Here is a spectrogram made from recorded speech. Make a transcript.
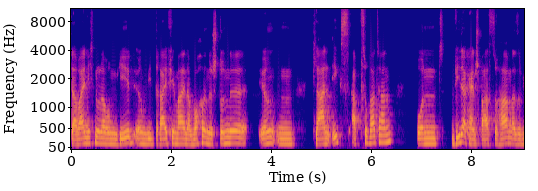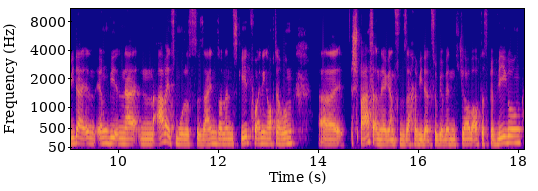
dabei nicht nur darum geht, irgendwie drei, viermal in der Woche eine Stunde irgendeinen Plan X abzurattern und wieder keinen Spaß zu haben, also wieder in, irgendwie in, einer, in einem Arbeitsmodus zu sein, sondern es geht vor allen Dingen auch darum, äh, Spaß an der ganzen Sache wieder zu gewinnen. Ich glaube auch, dass Bewegung,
